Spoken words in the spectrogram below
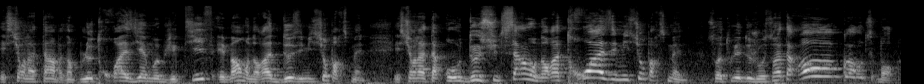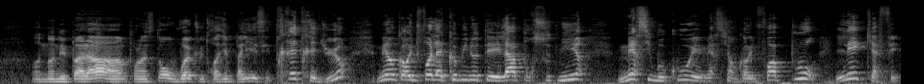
Et si on atteint par exemple le troisième objectif, eh ben, on aura deux émissions par semaine. Et si on atteint au-dessus de ça, on aura trois émissions par semaine. Soit tous les deux jours. Si on atteint encore... Bon, on n'en est pas là. Hein. Pour l'instant, on voit que le troisième palier, c'est très très dur. Mais encore une fois, la communauté est là pour soutenir. Merci beaucoup et merci encore une fois pour les cafés.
